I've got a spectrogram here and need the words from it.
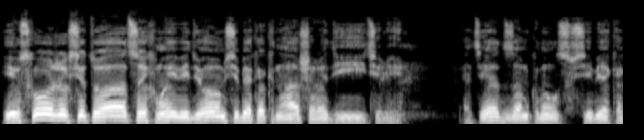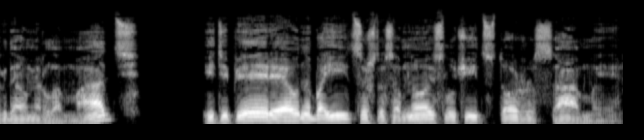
и в схожих ситуациях мы ведем себя, как наши родители. Отец замкнулся в себе, когда умерла мать, и теперь Эвна боится, что со мной случится то же самое.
